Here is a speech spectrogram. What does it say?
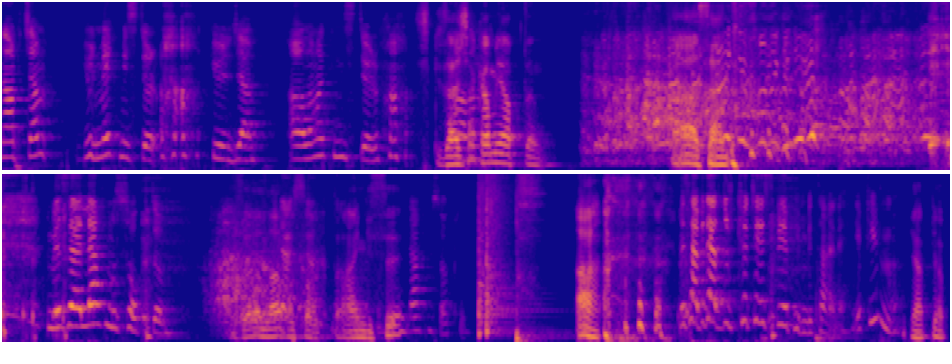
Ne yapacağım? Gülmek mi istiyorum? Güleceğim. Ağlamak mı istiyorum? Güzel şaka Ağlama. mı yaptın? Aa sen. Mesela laf mı soktum? Güzel laf mı dakika. soktu? Hangisi? Laf mı soktum? Ah. Mesela bir daha dur kötü espri yapayım bir tane. Yapayım mı? yap yap.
